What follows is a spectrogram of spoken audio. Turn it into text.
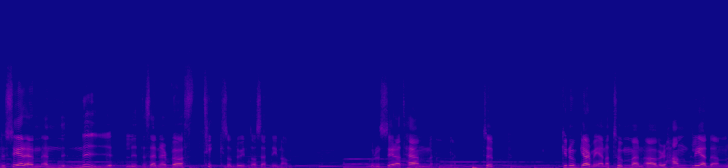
du ser en, en ny, lite så nervös tick som du inte har sett innan. Och du ser att hen typ gnuggar med ena tummen över handleden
